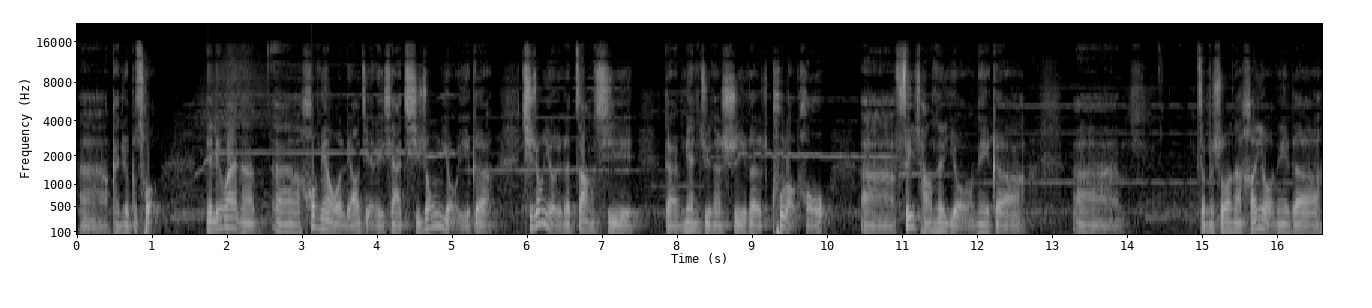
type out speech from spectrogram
呃，感觉不错。那另外呢，呃，后面我了解了一下，其中有一个，其中有一个藏系的面具呢是一个骷髅头，呃，非常的有那个，呃，怎么说呢，很有那个。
